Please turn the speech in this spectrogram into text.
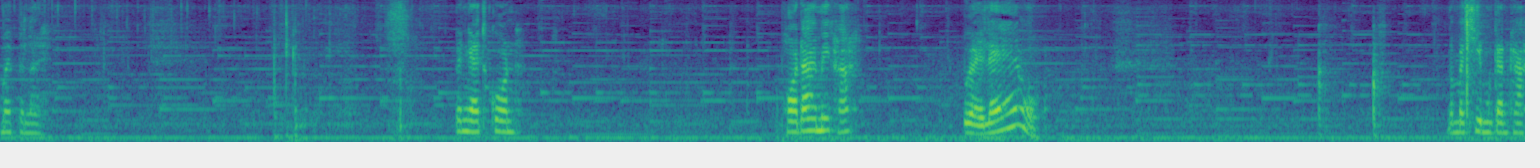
ไม่เป็นไร เป็นไงทุกคน พอได้ไหมคะ เปื่อยแล้ว เรามาชิมกันค่ะ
